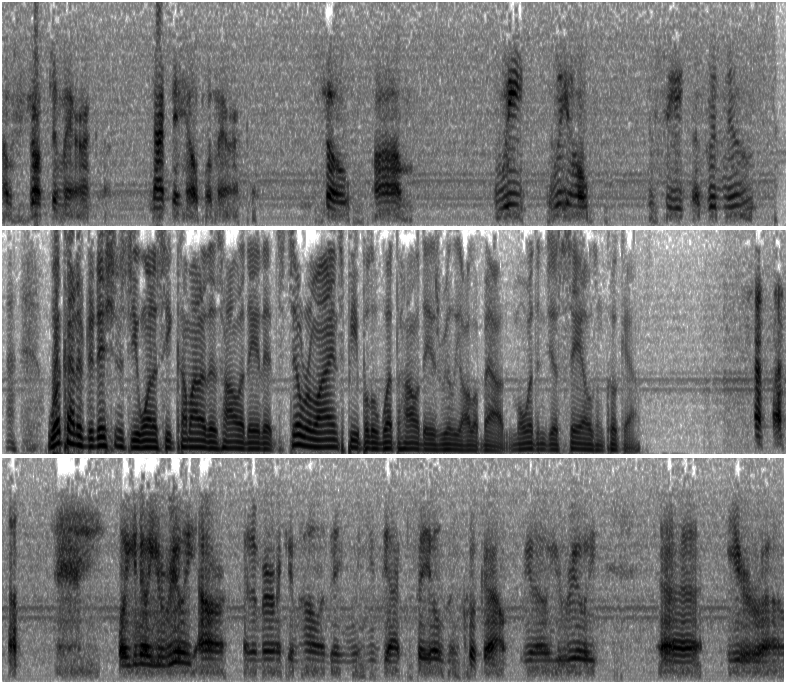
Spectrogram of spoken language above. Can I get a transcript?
obstruct America, not to help America. So um, we we hope to see a good news. What kind of traditions do you want to see come out of this holiday that still reminds people of what the holiday is really all about, more than just sales and cookouts? well, you know, you really are an American holiday when you've got sales and cookouts. You know, you really uh, you're uh,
